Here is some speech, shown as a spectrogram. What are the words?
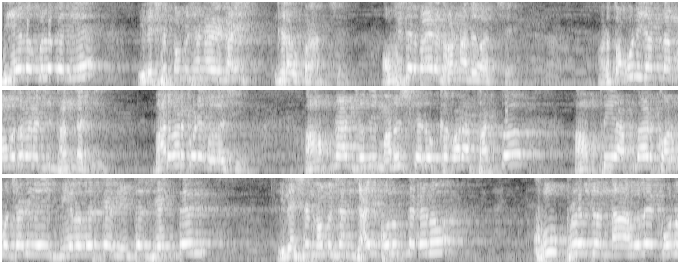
বিএলও গুলোকে দিয়ে ইলেকশন কমিশনারের গাড়ি ঘেরাও করাচ্ছে। অফিসের বাইরে ধর্ণা দেওয়াচ্ছে। আমরা তখনই জানতাম মমতা ব্যানার্জির ধান্দা কি। বারবার করে বলেছি, আপনার যদি মানুষকে রক্ষা করার থাকতো, আপনি আপনার কর্মচারী এই বিএলওদেরকে নির্দেশ দিয়ে দিতেন, ইলেকশন কমিশন যাই বলুক না কেন, খুব প্রয়োজন না হলে কোনো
